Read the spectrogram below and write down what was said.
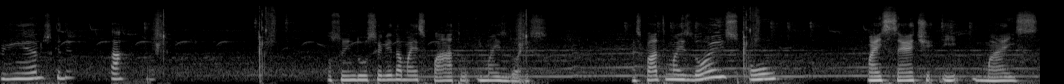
O dinheiro, isso aqui tá. Posso indústria ali dá mais 4 e mais 2. Mais 4 e mais 2 ou mais 7 e mais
